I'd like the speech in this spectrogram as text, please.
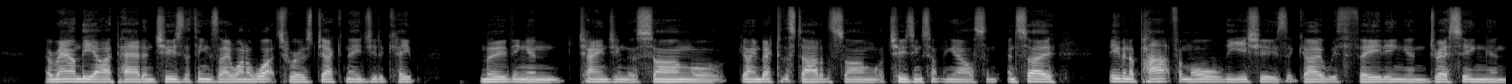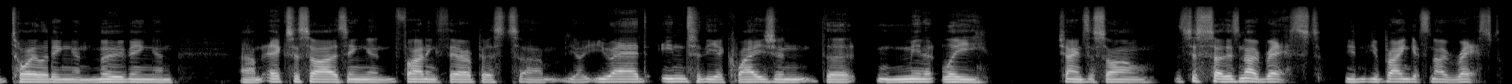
around the iPad and choose the things they want to watch. Whereas Jack needs you to keep moving and changing the song or going back to the start of the song or choosing something else. And, and so, even apart from all the issues that go with feeding and dressing and toileting and moving and um, exercising and finding therapists, um, you know, you add into the equation the minutely change the song, it's just so there's no rest. You, your brain gets no rest,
